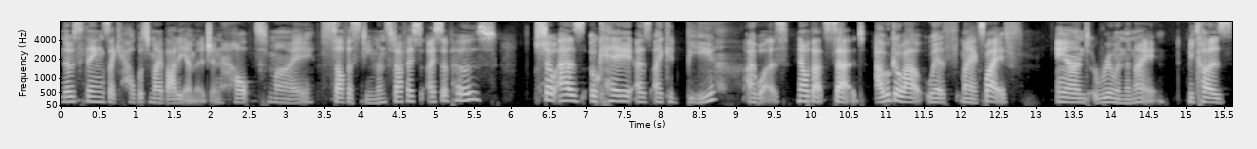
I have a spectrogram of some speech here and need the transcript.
Those things like helped with my body image and helped my self esteem and stuff, I, I suppose. So, as okay as I could be, I was. Now, with that said, I would go out with my ex wife and ruin the night because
